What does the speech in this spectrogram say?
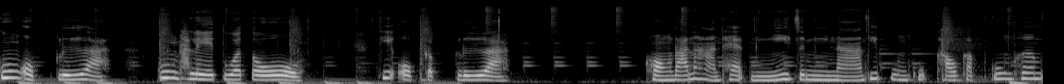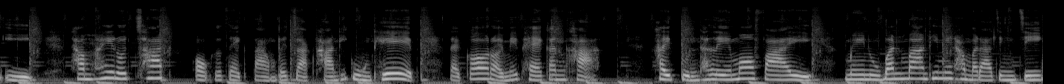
กุ้งอบเกลือ กุ้งทะเลตัวโต ที่อบกับเกลือ ของร้านอาหารแถบนี้จะมีน้ำที่ปรุงคลุกเคล้ากับกุ้งเพิ่มอีกทำให้รสชาติออกจะแตกต่างไปจากทานที่กรุงเทพ แต่ก็อร่อยไม่แพ้กันค่ะ ไข่ตุ๋นทะเลหม้อไฟ เมนูบ้านๆที่ไม่ธรรมดาจริง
